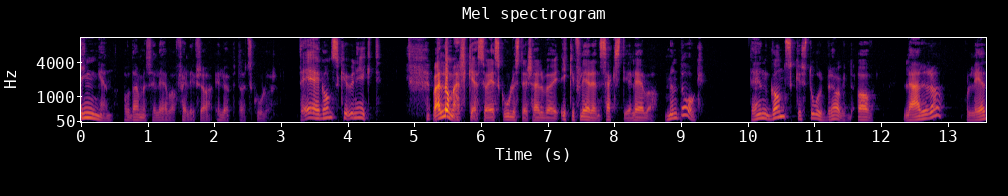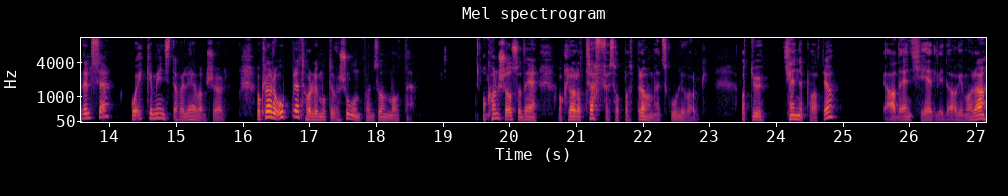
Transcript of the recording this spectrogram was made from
ingen av deres elever faller ifra i løpet av et skoleår. Det er ganske unikt. Vel å merke så er skolested Skjervøy ikke flere enn 60 elever, men dog. Det er en ganske stor bragd av lærere og ledelse, og ikke minst av elevene sjøl. Å klare å opprettholde motivasjonen på en sånn måte. Og kanskje også det å klare å treffe såpass bra med et skolevalg at du kjenner på at ja, ja, det er en kjedelig dag i morgen.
